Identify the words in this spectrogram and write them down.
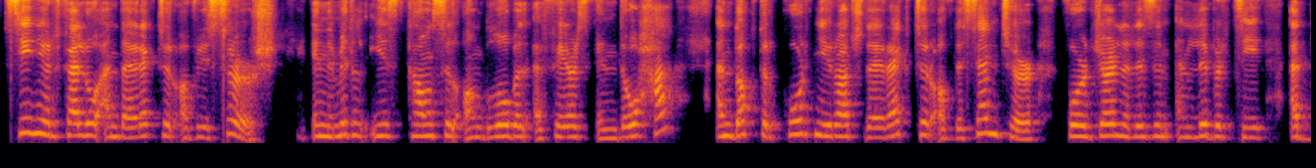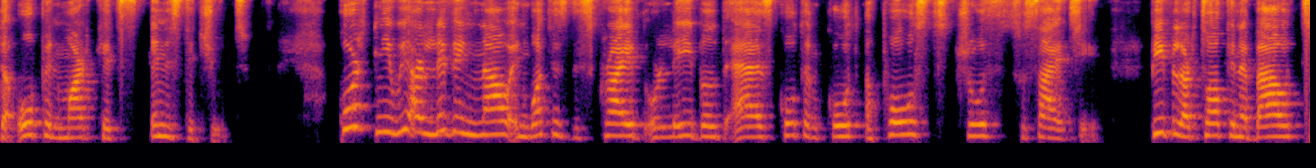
Senior Fellow and Director of Research in the Middle East Council on Global Affairs in Doha, and Dr. Courtney Radsch, Director of the Center for Journalism and Liberty at the Open Markets Institute. Courtney, we are living now in what is described or labeled as quote unquote a post-truth society. People are talking about,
